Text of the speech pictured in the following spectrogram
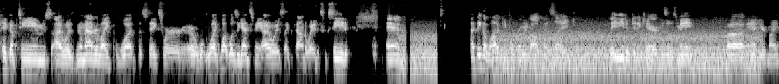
pickup teams. I was no matter like what the stakes were or like what was against me, I always like found a way to succeed. And I think a lot of people wrote it off as like they either didn't care because it was me uh, and your mic.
